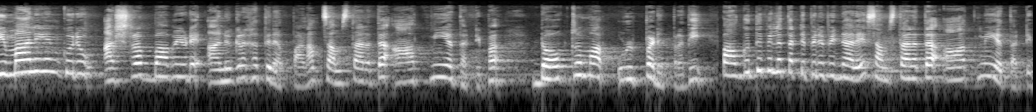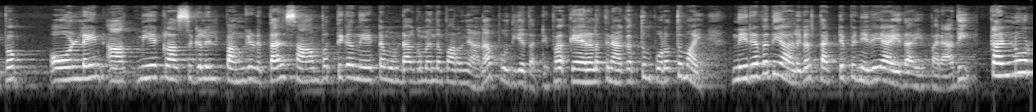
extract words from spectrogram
ഹിമാലയൻ ഗുരു അഷ്റഫ് ബാബയുടെ അനുഗ്രഹത്തിന് പണം. സംസ്ഥാനത്ത് ആത്മീയ തട്ടിപ്പ്. ഡോക്ടർമാർ ഉൾപ്പെടെ പ്രതി. പകുതി വില തട്ടിപ്പിന് പിന്നാലെ സംസ്ഥാനത്ത് ആത്മീയ തട്ടിപ്പും. ഓൺലൈൻ ആത്മീയ ക്ലാസുകളിൽ പങ്കെടുത്താൽ സാമ്പത്തിക നേട്ടമുണ്ടാകുമെന്ന് പറഞ്ഞാണ് പുതിയ തട്ടിപ്പ്. കേരളത്തിനകത്തും പുറത്തുമായി നിരവധി ആളുകൾ തട്ടിപ്പിനിരയായതായി പരാതി. കണ്ണൂർ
